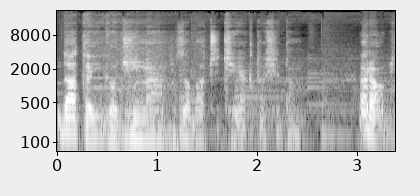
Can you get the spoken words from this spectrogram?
datę i godzinę. Zobaczycie jak to się tam robi.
